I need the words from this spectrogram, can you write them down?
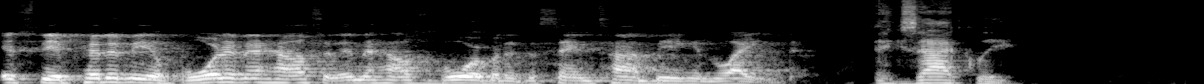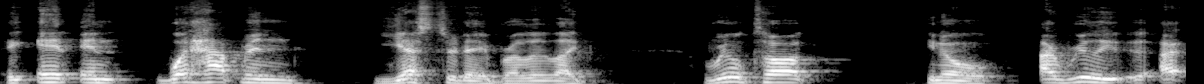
It's the epitome of bored in the house and in the house bored, but at the same time being enlightened. Exactly. And and what happened yesterday, brother? Like real talk, you know, I really I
